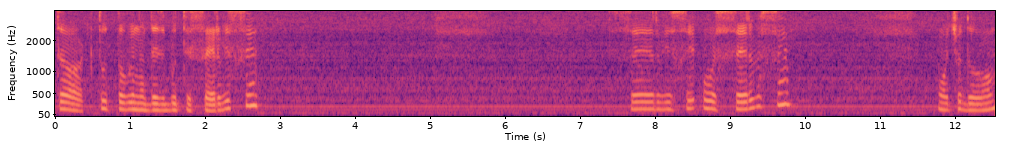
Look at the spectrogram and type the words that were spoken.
Так, тут повинні десь бути сервіси. Сервіси, ось сервіси. О, чудово.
